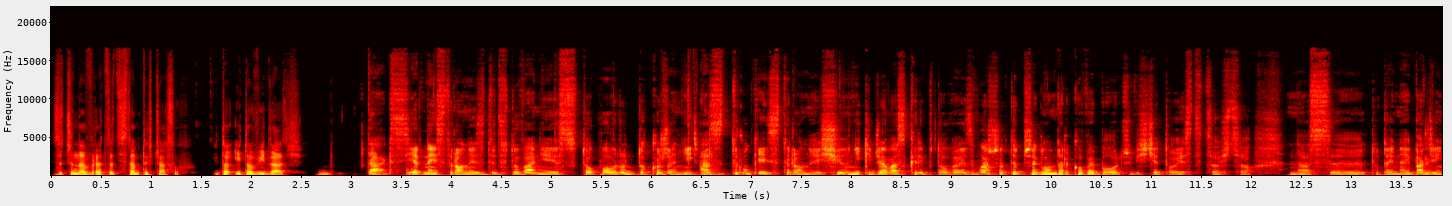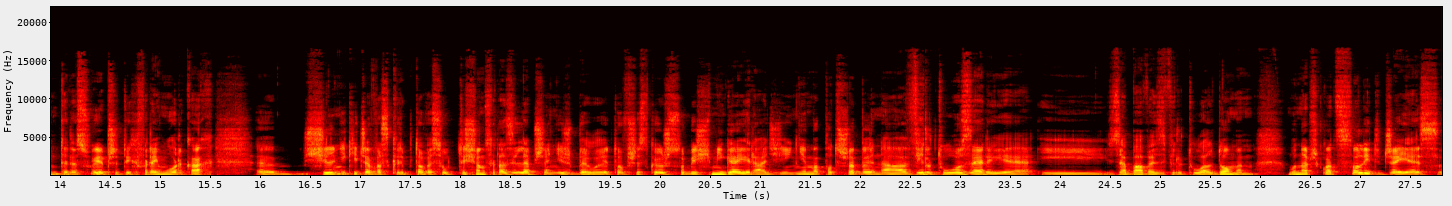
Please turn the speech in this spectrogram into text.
zaczyna wracać z tamtych czasów. I to, i to widać. Tak, z jednej strony zdecydowanie jest to powrót do korzeni, a z drugiej strony silniki JavaScriptowe, zwłaszcza te przeglądarkowe, bo oczywiście to jest coś, co nas y, tutaj najbardziej interesuje przy tych frameworkach. Y, silniki JavaScriptowe są tysiąc razy lepsze niż były. To wszystko już sobie śmiga i radzi. Nie ma potrzeby na wirtuozerię i zabawę z Virtual Domem, bo na przykład SolidJS y,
